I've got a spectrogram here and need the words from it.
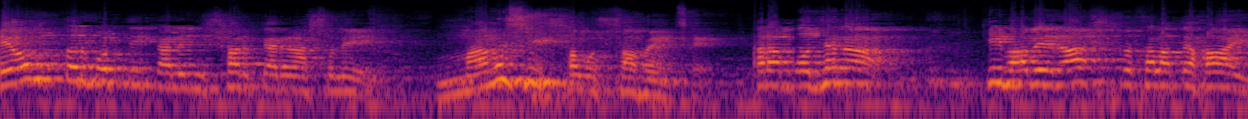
এই অন্তর্বর্তীকালীন সরকারের আসলে মানসিক সমস্যা হয়েছে। তারা বোঝে না কীভাবে রাষ্ট্র চালাতে হয়।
